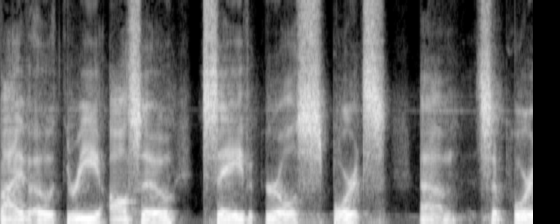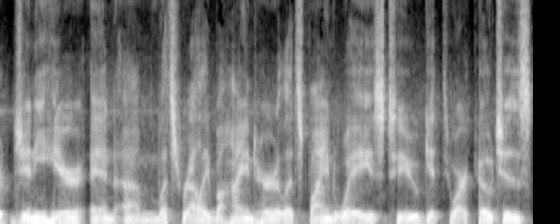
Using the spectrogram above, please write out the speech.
503, also Save Girls Sports. Um, support Jenny here and um, let's rally behind her. Let's find ways to get to our coaches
